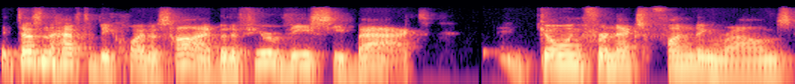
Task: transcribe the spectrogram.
it doesn't have to be quite as high. But if you're VC backed, going for next funding rounds,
